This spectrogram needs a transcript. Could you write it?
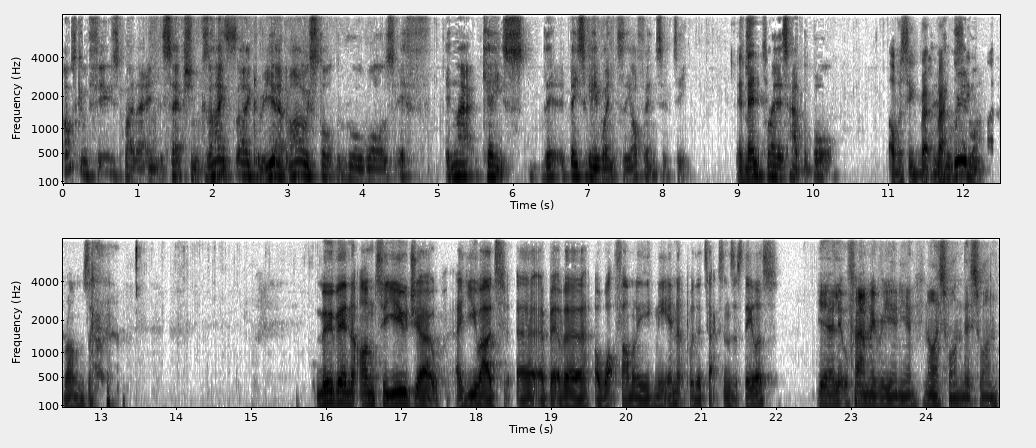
I was confused by that interception because I, I agree, with you, Adam. I always thought the rule was if in that case, the, basically it went to the offensive team. It Two players to. had the ball. Obviously, re- re- weird one. Rams. Moving on to you, Joe. Uh, you had uh, a bit of a, a what family meeting up with the Texans at Steelers? Yeah, a little family reunion. Nice one, this one.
